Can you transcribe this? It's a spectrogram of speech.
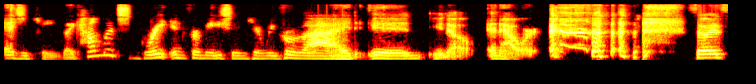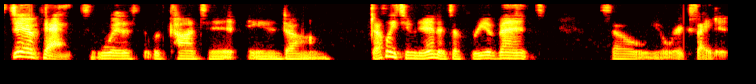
educate? Like, how much great information can we provide in, you know, an hour? so it's jam packed with, with content and, um, definitely tune in. It's a free event. So, you know, we're excited.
